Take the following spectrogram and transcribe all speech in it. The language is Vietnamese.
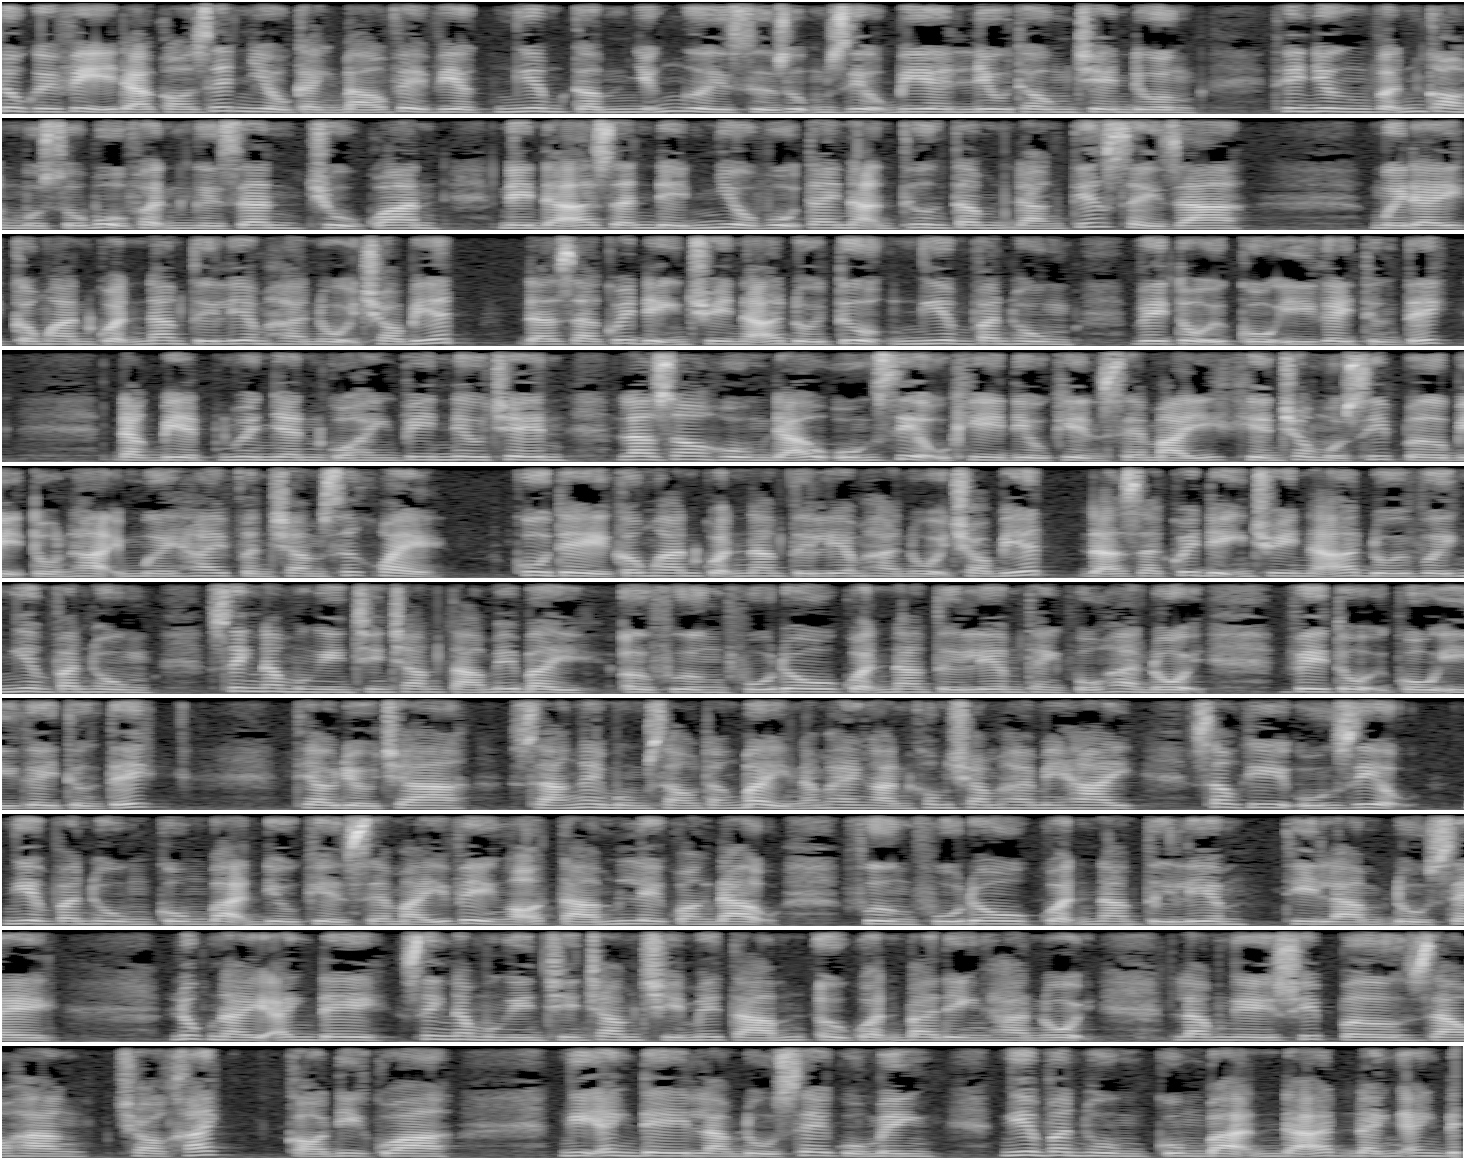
Thưa quý vị, đã có rất nhiều cảnh báo về việc nghiêm cấm những người sử dụng rượu bia lưu thông trên đường, thế nhưng vẫn còn một số bộ phận người dân chủ quan nên đã dẫn đến nhiều vụ tai nạn thương tâm đáng tiếc xảy ra. Mới đây, Công an quận Nam Từ Liêm Hà Nội cho biết đã ra quyết định truy nã đối tượng Nghiêm Văn Hùng về tội cố ý gây thương tích. Đặc biệt, nguyên nhân của hành vi nêu trên là do Hùng đã uống rượu khi điều khiển xe máy khiến cho một shipper bị tổn hại 12% sức khỏe. Cụ thể, Công an quận Nam Từ Liêm Hà Nội cho biết đã ra quyết định truy nã đối với Nghiêm Văn Hùng, sinh năm 1987, ở phường Phú Đô, quận Nam Từ Liêm, thành phố Hà Nội, về tội cố ý gây thương tích. Theo điều tra, sáng ngày 6 tháng 7 năm 2022, sau khi uống rượu, Nghiêm Văn Hùng cùng bạn điều khiển xe máy về ngõ 8 Lê Quang Đạo, phường Phú Đô, quận Nam Từ Liêm thì làm đổ xe. Lúc này anh D, sinh năm 1998 ở quận Ba Đình, Hà Nội, làm nghề shipper giao hàng cho khách có đi qua. Nghĩ anh D làm đổ xe của mình, Nghiêm Văn Hùng cùng bạn đã đánh anh D.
